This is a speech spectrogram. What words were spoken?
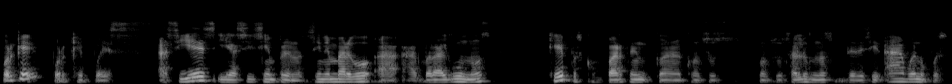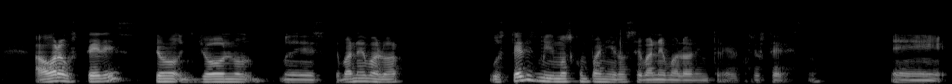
¿Por qué? Porque pues así es y así siempre nos. Sin embargo, habrá algunos que pues comparten con, sus, con sus alumnos de decir, ah, bueno, pues ahora ustedes, yo, yo no, este, van a evaluar, ustedes mismos compañeros se van a evaluar entre, entre ustedes. Eh,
